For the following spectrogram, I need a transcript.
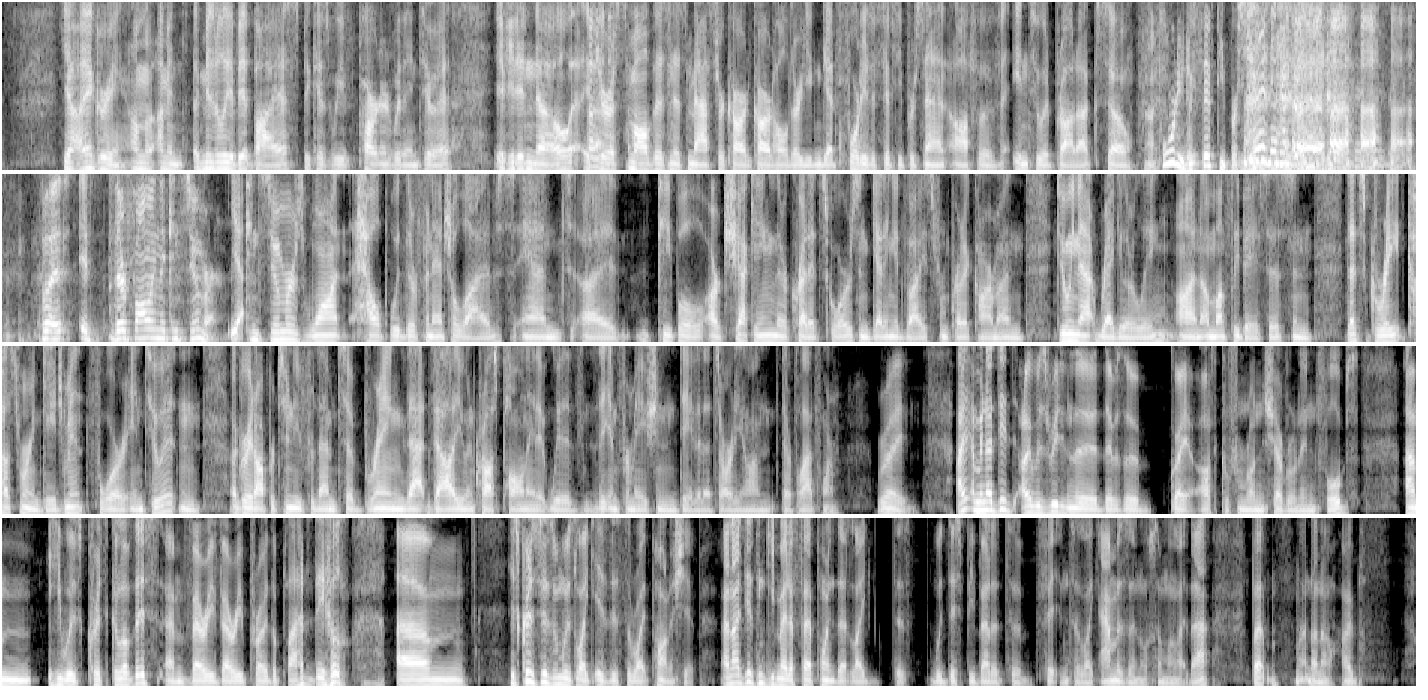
Yeah, I agree. I'm, I'm admittedly a bit biased because we've partnered with Intuit. If you didn't know, if you're a small business MasterCard cardholder, you can get 40 to 50% off of Intuit products. So 40 to 50%. But it's, they're following the consumer. Yeah. Consumers want help with their financial lives, and uh, people are checking their credit scores and getting advice from Credit Karma and doing that regularly on a monthly basis. And that's great customer engagement for Intuit and a great opportunity for them to bring that value and cross pollinate it with the information data that's already on their platform. Right. I, I mean, I did. I was reading the. There was a great article from Ron Shevlin in Forbes. Um, he was critical of this and very, very pro the Plaid deal. Um, his criticism was like, "Is this the right partnership?" And I did think he made a fair point that like, does would this be better to fit into like Amazon or someone like that? But I don't know. I,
